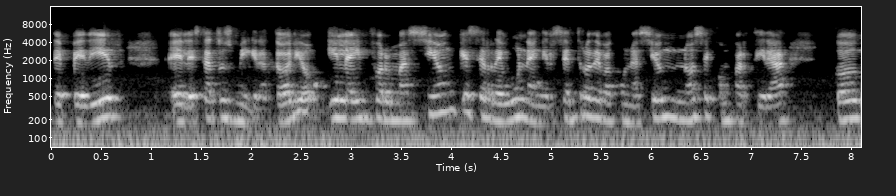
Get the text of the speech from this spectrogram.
de pedir el estatus migratorio y la información que se reúna en el centro de vacunación no se compartirá con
